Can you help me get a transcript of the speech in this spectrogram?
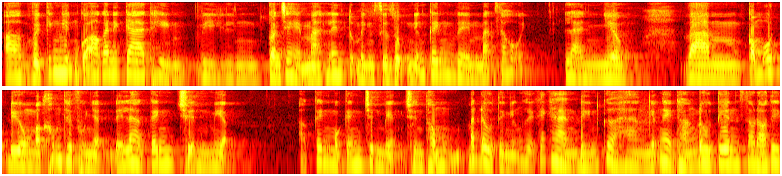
À, với kinh nghiệm của Organica thì vì còn trẻ mà nên tụi mình sử dụng những kênh về mạng xã hội là nhiều. Và có một điều mà không thể phủ nhận đấy là kênh truyền miệng à, kênh một kênh truyền miệng truyền thống bắt đầu từ những người khách hàng đến cửa hàng những ngày tháng đầu tiên. Sau đó thì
